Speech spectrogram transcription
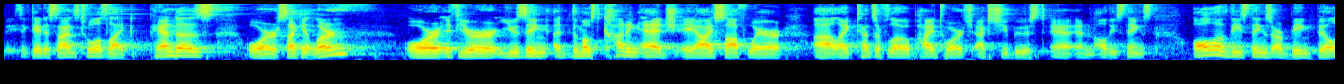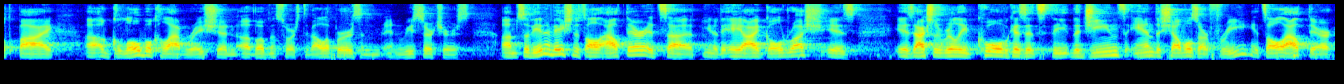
basic data science tools like Pandas or scikit-learn, or if you're using a, the most cutting-edge AI software uh, like TensorFlow, PyTorch, XGBoost, and, and all these things, all of these things are being built by a global collaboration of open source developers and, and researchers. Um, so the innovation is all out there. It's, uh, you know, the AI gold rush is, is actually really cool because it's the, the jeans and the shovels are free. It's all out there.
